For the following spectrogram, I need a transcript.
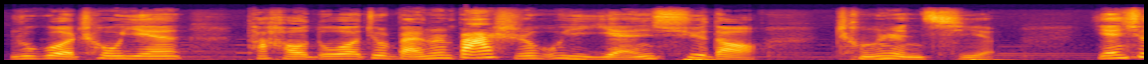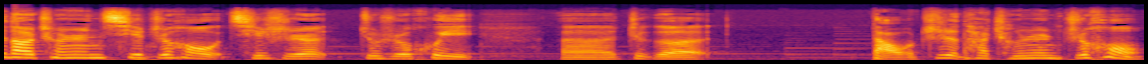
如果抽烟，他好多就百分之八十会延续到成人期，延续到成人期之后，其实就是会呃这个导致他成人之后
